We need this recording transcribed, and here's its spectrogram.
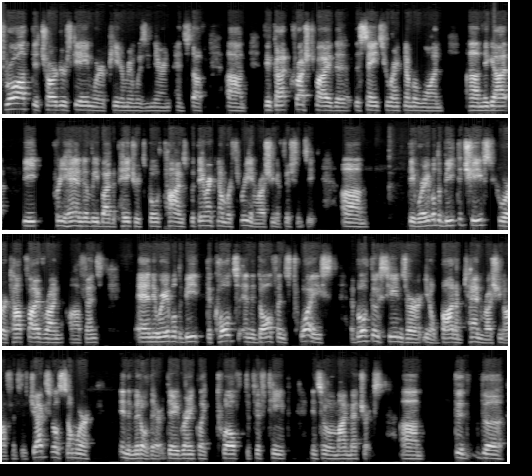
throw out the Chargers game where Peterman was in there and, and stuff, um, they got crushed by the, the Saints, who ranked number one. Um, they got beat pretty handedly by the Patriots both times, but they ranked number three in rushing efficiency. Um, they were able to beat the Chiefs, who are a top five run offense and they were able to beat the Colts and the Dolphins twice. And both those teams are, you know, bottom 10 rushing offenses. Jacksonville somewhere in the middle there. They rank like 12th to 15th in some of my metrics. Um, the the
